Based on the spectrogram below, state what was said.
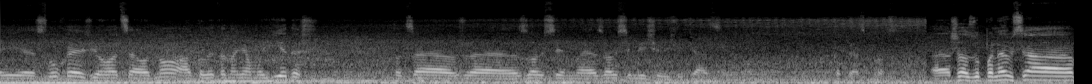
і слухаєш його, це одно, а коли ти на ньому їдеш, то це вже зовсім, зовсім інші відчуття. Це капець просто. Е, Що, зупинився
